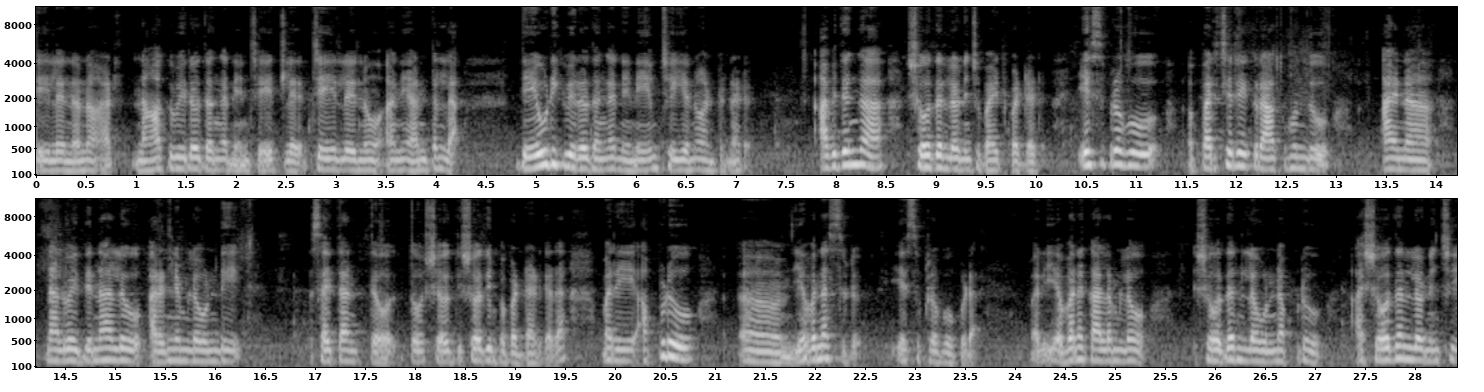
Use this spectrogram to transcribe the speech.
చేయలేననో అట్- నాకు విరోధంగా నేను చేయట్లే చేయలేను అని అంటంలా. దేవుడికి విరోధంగా నేనేం చెయ్యను అంటున్నాడు. ఆ విధంగా శోధనలో నుంచి బయటపడ్డాడు. యేసుప్రభు పరిచర్యకు రాకముందు ఆయన నలభై దినాలు అరణ్యంలో ఉండి సైతాన్తో తో శోధి శోధింపబడ్డాడు కదా. మరి అప్పుడు యవనస్సుడు యేసుప్రభు కూడా. మరి యవన కాలంలో శోధనలో ఉన్నప్పుడు ఆ శోధనలో నుంచి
